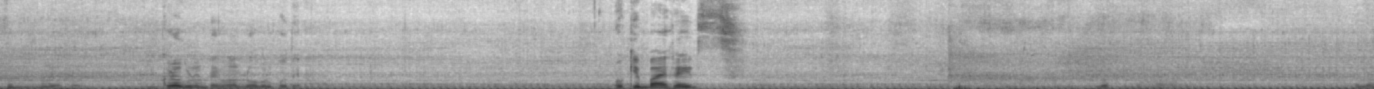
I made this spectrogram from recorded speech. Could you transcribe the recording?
దుమ్ము వేస్తారు ఇక్కడ కూడా ఉంటాయి మన లోపలికి పోతే. Okay bye friends. హలో.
